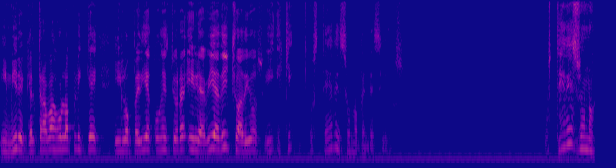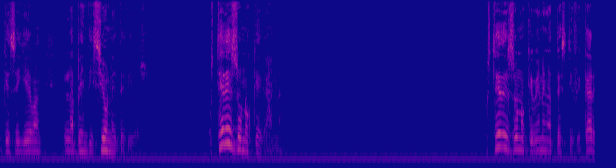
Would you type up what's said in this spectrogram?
Y mire que el trabajo lo apliqué y lo pedía con este horario y le había dicho a Dios, y, y que ustedes son los bendecidos. Ustedes son los que se llevan las bendiciones de Dios. Ustedes son los que ganan. Ustedes son los que vienen a testificar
